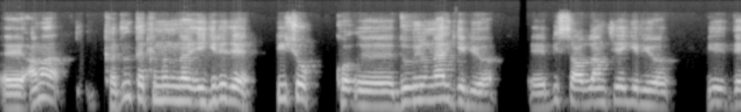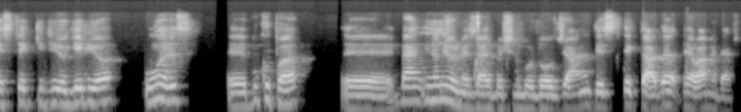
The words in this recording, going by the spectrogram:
Ee, ama kadın takımınla ilgili de birçok e, duyumlar geliyor. E, bir sallantıya giriyor, bir destek gidiyor, geliyor. Umarız e, bu kupa, e, ben inanıyorum Eczacıbaşı'nın burada olacağını, destek daha da devam eder.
